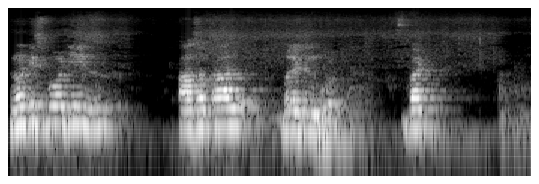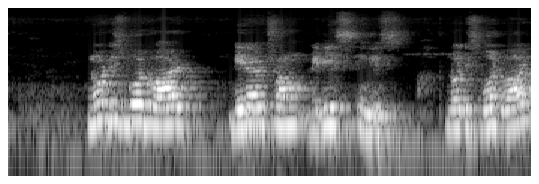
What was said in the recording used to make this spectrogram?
Notice board is also called bulletin board. But notice board word derived from British English. Notice board word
